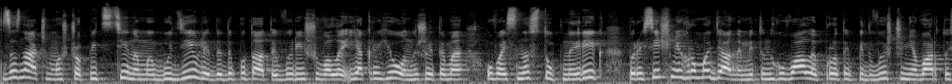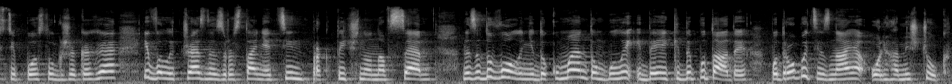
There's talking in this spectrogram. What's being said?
Зазначимо, що під стінами будівлі, де депутати вирішували, як регіон житиме увесь наступний рік, пересічні громадяни мітингували проти підвищення вартості послуг ЖКГ і величезне зростання цін практично на все. Незадоволені документом були і деякі депутати. Подробиці знає Ольга Міщук.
